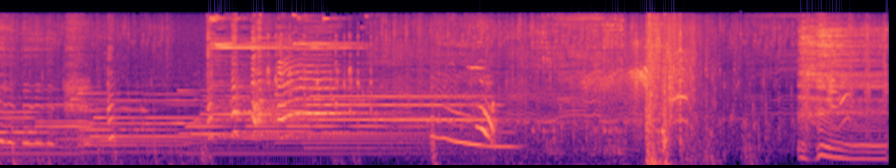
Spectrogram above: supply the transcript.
Hmm.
